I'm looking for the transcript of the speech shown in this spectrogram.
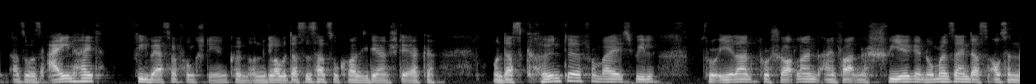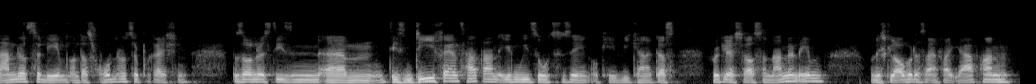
also als Einheit viel besser funktionieren können. Und ich glaube, das ist halt so quasi deren Stärke. Und das könnte zum Beispiel für Irland, für Schottland einfach eine schwierige Nummer sein, das auseinanderzunehmen und das runterzubrechen. Besonders diesen, ähm, diesen Defense hat dann irgendwie so zu sehen, okay, wie kann ich das wirklich auseinandernehmen? Und ich glaube, dass einfach Japan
